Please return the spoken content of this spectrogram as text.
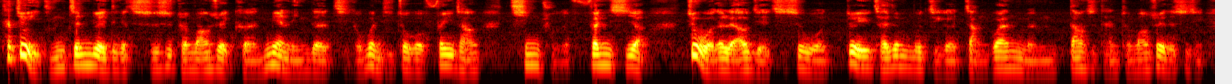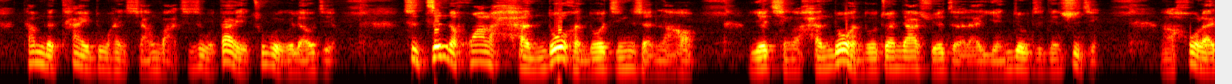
他就已经针对这个实施囤房税可能面临的几个问题做过非常清楚的分析啊。就我的了解，其实我对于财政部几个长官们当时谈囤房税的事情，他们的态度和想法，其实我大概也初步有个了解，是真的花了很多很多精神，然后也请了很多很多专家学者来研究这件事情，啊，后来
